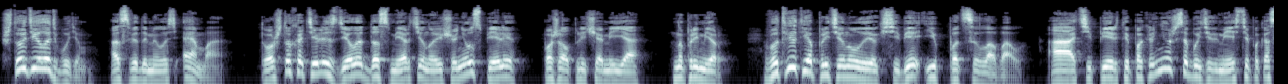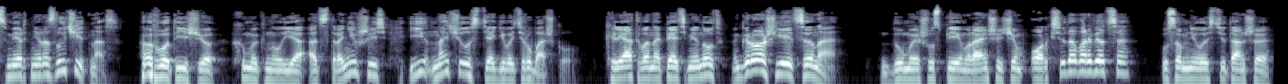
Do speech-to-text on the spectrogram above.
«Что делать будем?» — осведомилась Эмма. «То, что хотели сделать до смерти, но еще не успели», — пожал плечами я. «Например». В ответ я притянул ее к себе и поцеловал. «А теперь ты поклянешься быть вместе, пока смерть не разлучит нас?» «Вот еще», — хмыкнул я, отстранившись, и начал стягивать рубашку. «Клятва на пять минут, грош ей цена». «Думаешь, успеем раньше, чем орк сюда ворвется?» — усомнилась Титанша.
